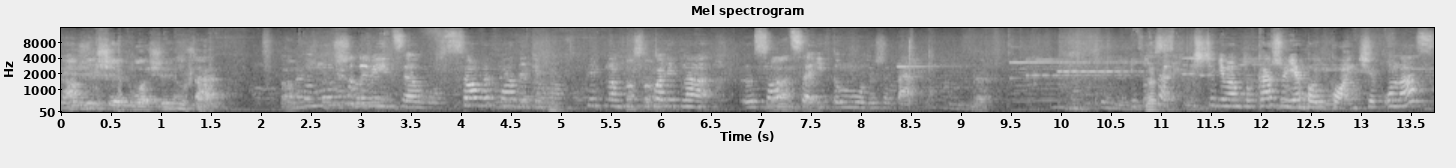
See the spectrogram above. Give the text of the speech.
Там більше площа. Тому що дивіться, все виходить, вікна виходять на е, сонце і тому дуже тепло. І тут так, ще я вам покажу, є балкончик у нас.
